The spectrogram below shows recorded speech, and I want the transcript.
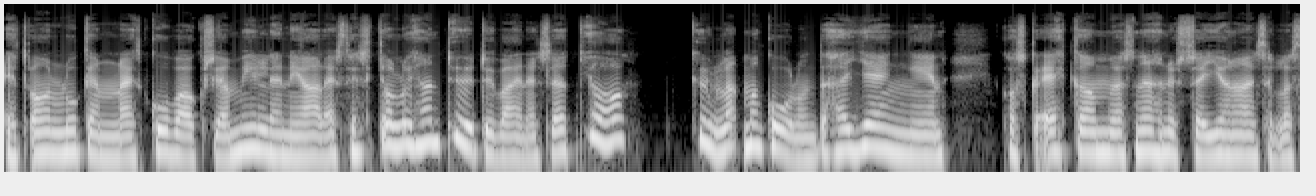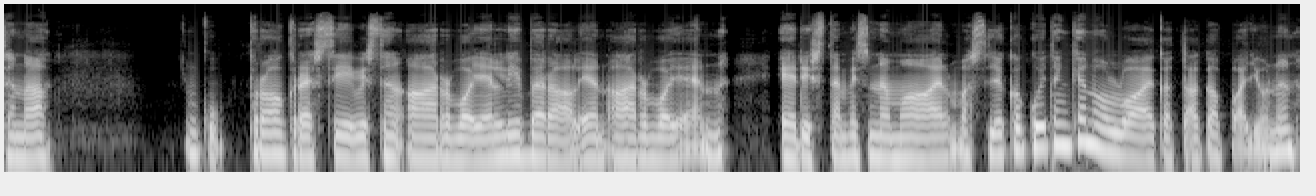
että on lukenut näitä kuvauksia milleniaaleista ja sitten ollut ihan tyytyväinen sille, että joo, kyllä mä kuulun tähän jengiin, koska ehkä on myös nähnyt sen jonain sellaisena niin progressiivisten arvojen, liberaalien arvojen edistämisenä maailmassa, joka kuitenkin on ollut aika takapajunen.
